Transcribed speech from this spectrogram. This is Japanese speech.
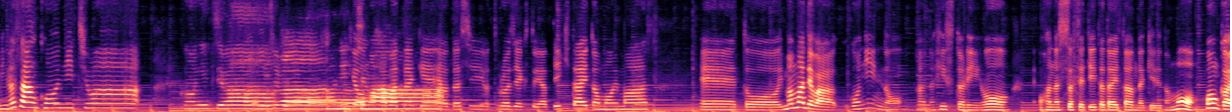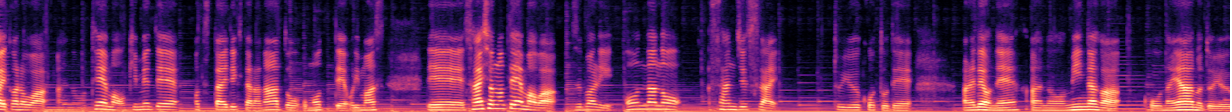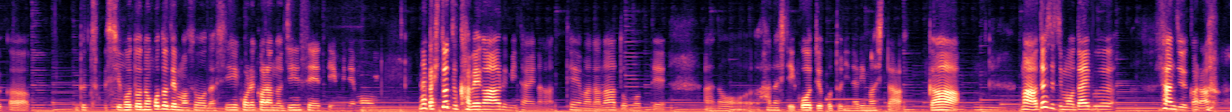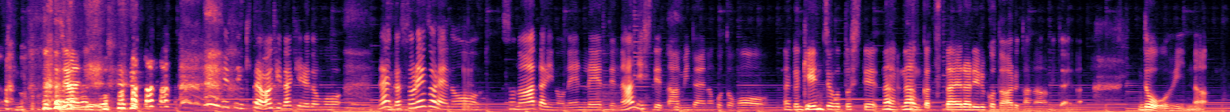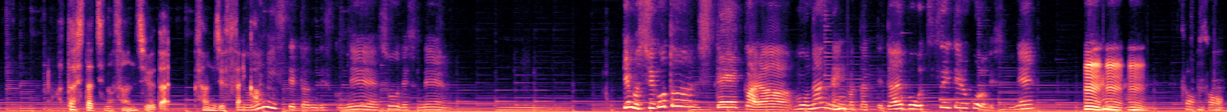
皆さんこんにちはこんにちは。こんにちはこんにちは。今日も羽ばたけ私プロジェクトやっていきたいと思います。えっ、と今までは5人のあのヒストリーをお話しさせていただいたんだけれども、今回からはあのテーマを決めてお伝えできたらなと思っております。で、最初のテーマはズバリ女の30歳ということで、あれだよね。あのみんながこう悩むというかぶつ仕事のことでもそうだしこれからの人生っていう意味でもなんか一つ壁があるみたいなテーマだなと思ってあの話していこうということになりましたがまあ私たちもだいぶ30からあの ジャーニーを 経てきたわけだけれどもなんかそれぞれのそのあたりの年齢って何してた？みたいなこともなんか現状としてななんか伝えられることあるかな？みたいな。どう？みんな。私たちの30代。30歳か。何してたんですかね？そうですね。うん。でも仕事してからもう何年か経ってだいぶ落ち着いてる頃ですよね。うんうんうん。そうそ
